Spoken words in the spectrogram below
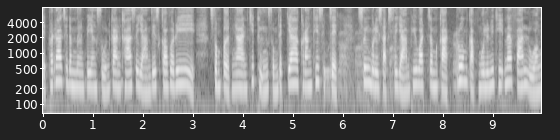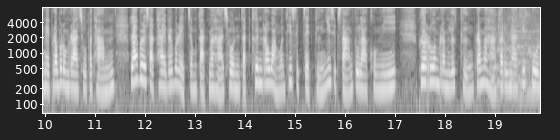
ด็จพระราชดำเนินไปยังศูนย์การค้าสยาม Discovery ทรงเปิดงานคิดถึงสมเด็จย่าครั้งที่ 17 ซึ่งบริษัทสยามพิวัตรจำกัด ร่วมกับมูลนิธิแม่ฟ้าหลวงในพระบรมราชูปถัมภ์และบริษัทไทยเบเวอเรจจำกัดมหาชนจัดขึ้นระหว่างวันที่ 17 ถึง 23 ตุลาคมนี้ เพื่อร่วมรำลึกถึงพระมหากรุณาธิคุณ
